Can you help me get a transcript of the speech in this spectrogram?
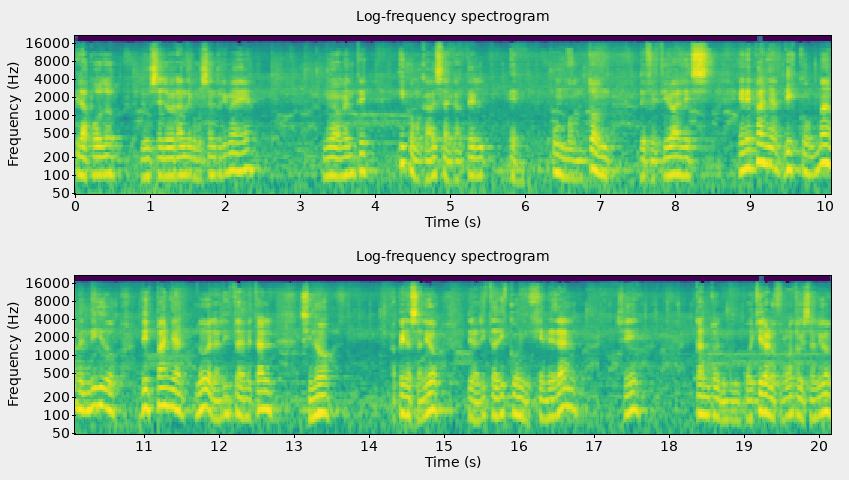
el apoyo de un sello grande como Century Media, nuevamente, y como cabeza de cartel en un montón de festivales en España, disco más vendido de España, no de la lista de metal, sino apenas salió de la lista de discos en general, ¿sí? tanto en cualquiera de los formatos que salió,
